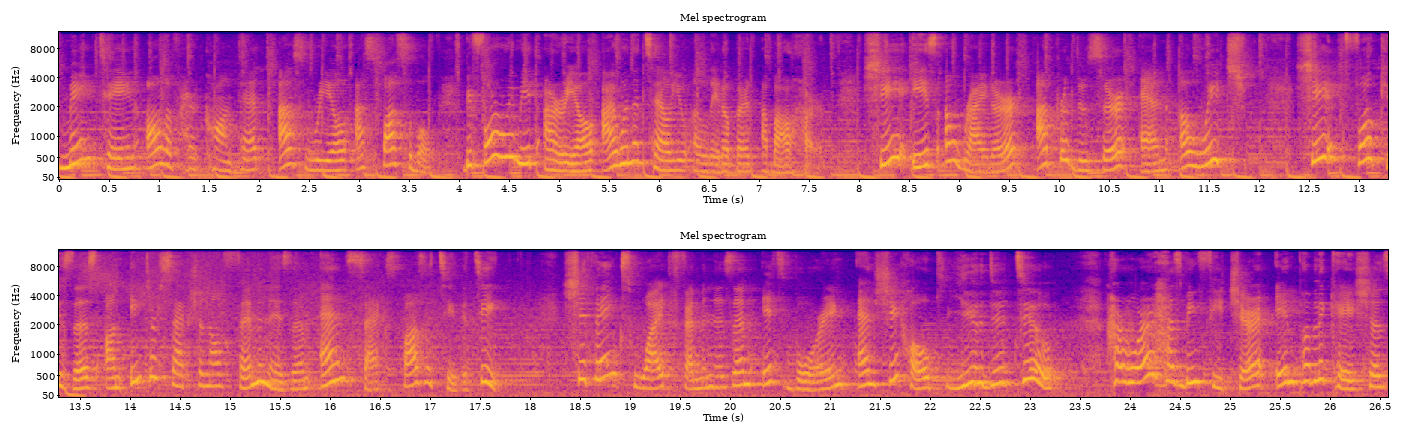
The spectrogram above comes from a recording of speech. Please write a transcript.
maintain all of her content as real as possible. Before we meet Ariel, I want to tell you a little bit about her. She is a writer, a producer, and a witch. She focuses on intersectional feminism and sex positivity. She thinks white feminism is boring and she hopes you do too. Her work has been featured in publications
